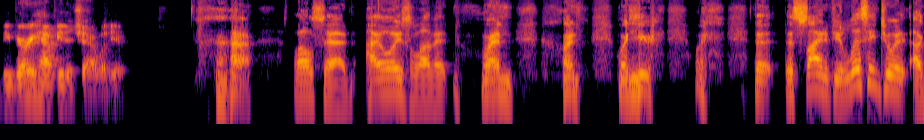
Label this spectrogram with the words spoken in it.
be very happy to chat with you. Well said. I always love it when when when you when the the sign. If you're listening to a, a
